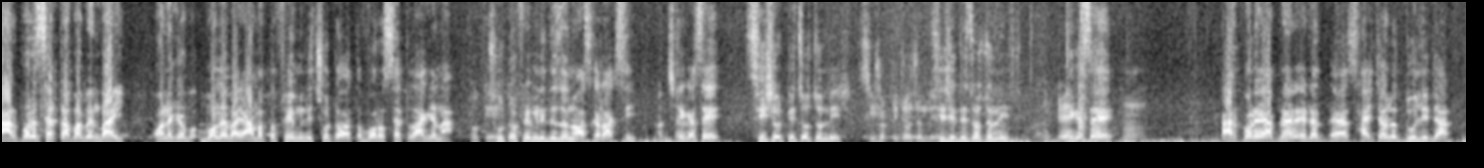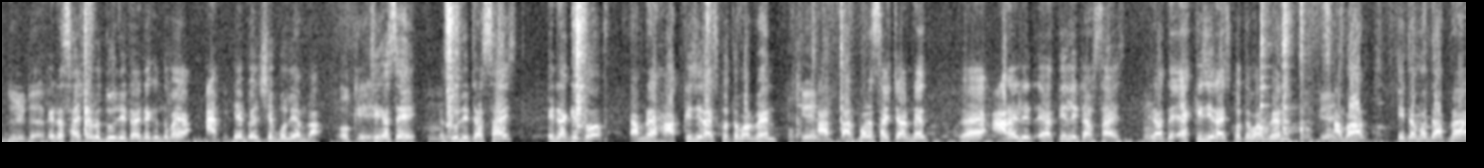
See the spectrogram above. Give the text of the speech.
তারপরে সেটটা পাবেন ভাই। অনেকে বলে ভাই আমার তো ফ্যামিলি ছোট অত বড় সেট লাগে না. ছোট ফ্যামিলিদের জন্য আজকে রাখছি। আচ্ছা। ঠিক আছে? ছিষট্টি চৌচল্লিশ। ছিষট্টি চৌচল্লিশ। ছিষট্টি চৌচল্লিশ। ঠিক আছে? তারপরে আপনার এটা সাইজটা হলো দুই লিটার। দুই লিটার। এটা সাইজটা হলো দুই লিটার। এটা কিন্তু ভাই এপেল শেপ বলি আমরা। ওকে ঠিক আছে? দুই লিটার সাইজ এটা কিন্তু আপনি হাফ কেজি রাইস করতে পারবেন. আর তারপরে সাইজটা আপনি আড়াই লিটার তিন লিটার সাইজ এটাতে এক কেজি রাইস করতে পারবেন. আবার এটার মধ্যে আপনার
